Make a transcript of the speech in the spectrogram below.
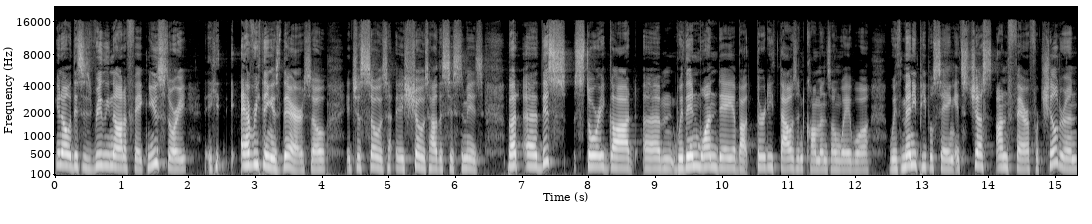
you know, this is really not a fake news story. He, everything is there, so it just shows it shows how the system is. But uh, this story got um, within one day about thirty thousand comments on Weibo, with many people saying it's just unfair for children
